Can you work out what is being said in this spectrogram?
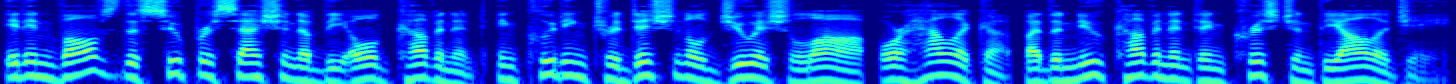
It involves the supersession of the Old Covenant including traditional Jewish law, or halakha by the New Covenant and Christian theology.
